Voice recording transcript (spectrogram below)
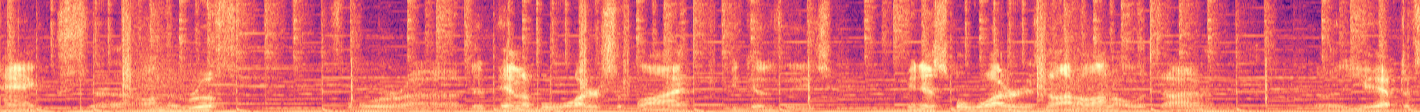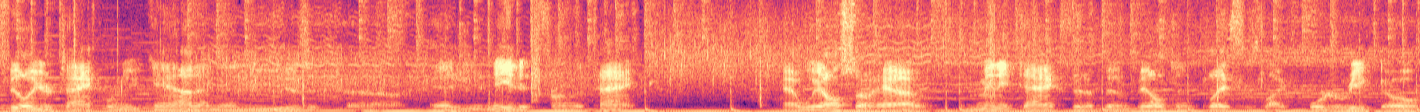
tanks uh, on the roof for uh, dependable water supply because these municipal water is not on all the time. Uh, you have to fill your tank when you can, and then you use it uh, as you need it from the tank. And we also have many tanks that have been built in places like Puerto Rico,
